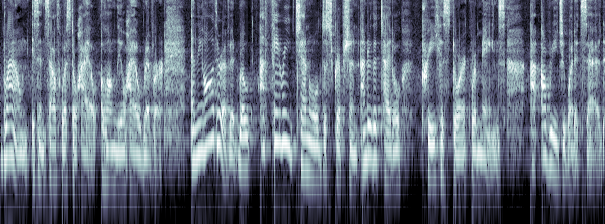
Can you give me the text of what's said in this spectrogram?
Brown is in southwest Ohio along the Ohio River, and the author of it wrote a very general description under the title Prehistoric Remains. I'll read you what it said.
